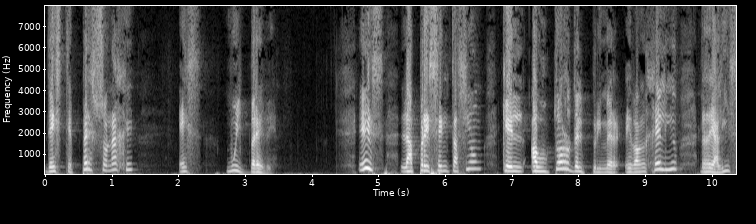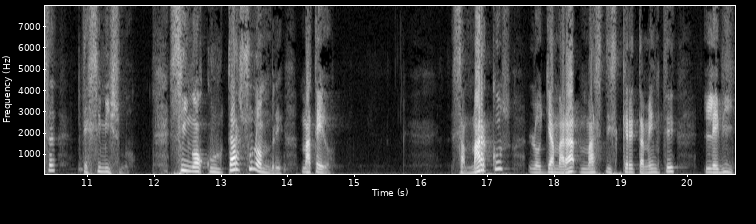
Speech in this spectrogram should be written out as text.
de este personaje es muy breve. Es la presentación que el autor del primer Evangelio realiza de sí mismo, sin ocultar su nombre, Mateo. San Marcos lo llamará más discretamente Leví,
